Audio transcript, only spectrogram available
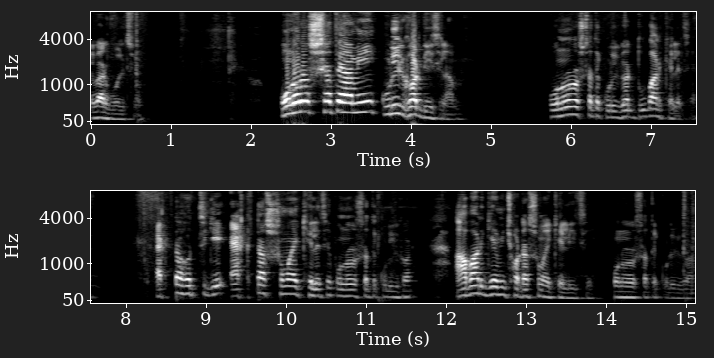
এবার বলছি। পনেরোর সাথে আমি কুড়ির ঘর দিয়েছিলাম। পনেরোর সাথে কুড়ির ঘর দুবার খেলেছে। একটা হচ্ছে গিয়ে একটার সময় খেলেছে পনেরোর সাথে কুড়ির ঘর। আবার গিয়ে আমি ছটার সময় খেলিয়েছি পনেরোর সাথে কুড়ির ঘর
